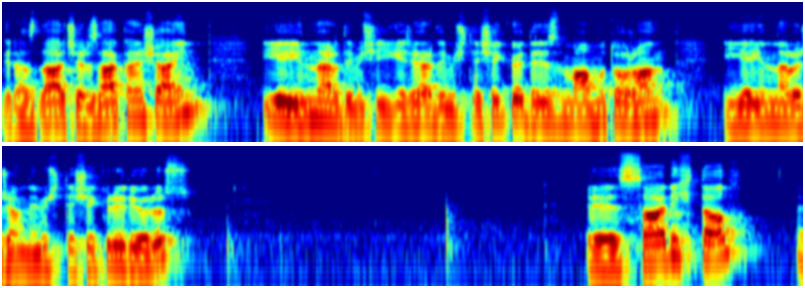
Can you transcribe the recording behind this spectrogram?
biraz daha açarız. Hakan Şahin iyi yayınlar demiş, iyi geceler demiş. Teşekkür ederiz. Mahmut Orhan iyi yayınlar hocam demiş. Teşekkür ediyoruz. Ee, Salih Dal, ee,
